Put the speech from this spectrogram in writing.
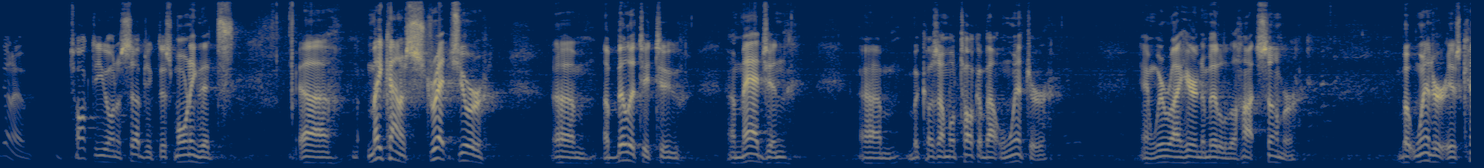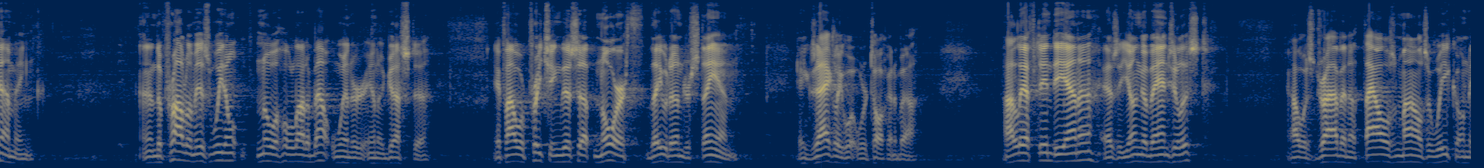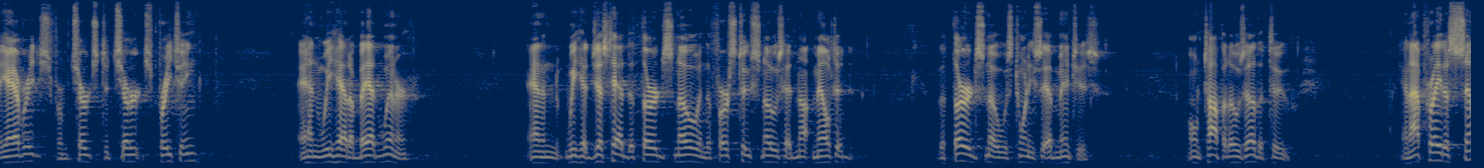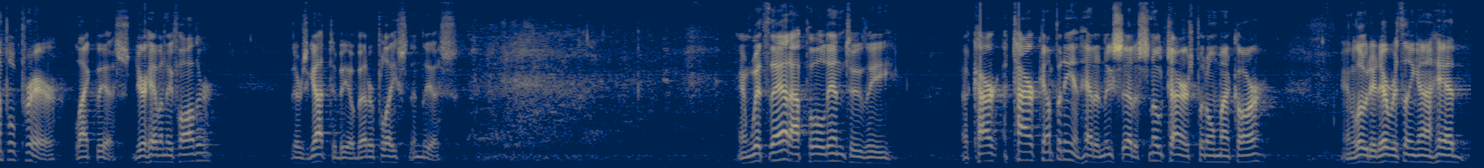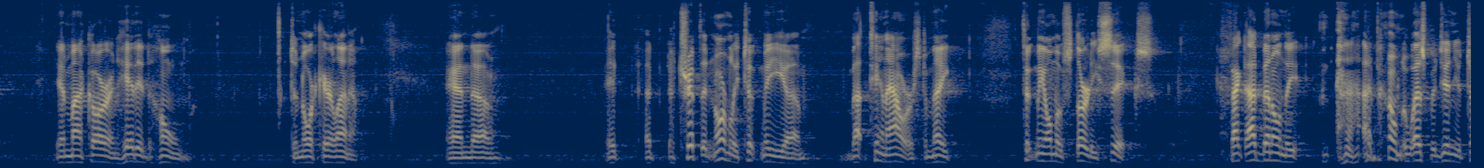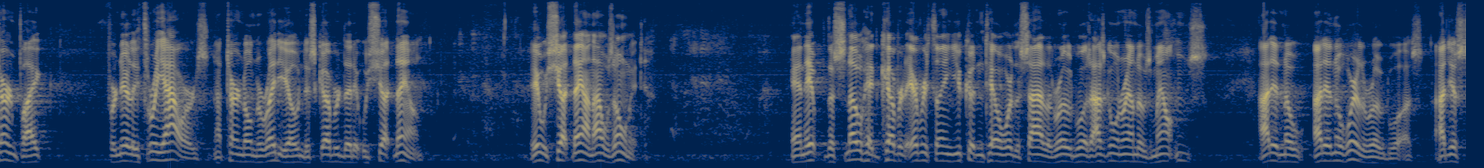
I'm going to talk to you on a subject this morning that uh, may kind of stretch your um, ability to imagine um, because I'm going to talk about winter. And we're right here in the middle of the hot summer. But winter is coming. And the problem is, we don't know a whole lot about winter in Augusta. If I were preaching this up north, they would understand exactly what we're talking about. I left Indiana as a young evangelist. I was driving a thousand miles a week on the average from church to church preaching, and we had a bad winter. And we had just had the third snow, and the first two snows had not melted. The third snow was 27 inches on top of those other two. And I prayed a simple prayer like this Dear Heavenly Father, there's got to be a better place than this. and with that, I pulled into the a, car, a tire company and had a new set of snow tires put on my car and loaded everything I had in my car and headed home to North Carolina. And uh, it, a, a, trip that normally took me um, about 10 hours to make. Took me almost 36. In fact, I'd been on the I'd been on the West Virginia Turnpike for nearly three hours. I turned on the radio and discovered that it was shut down. It was shut down. I was on it. And it, the snow had covered everything. You couldn't tell where the side of the road was. I was going around those mountains. I didn't know, I didn't know where the road was. I just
